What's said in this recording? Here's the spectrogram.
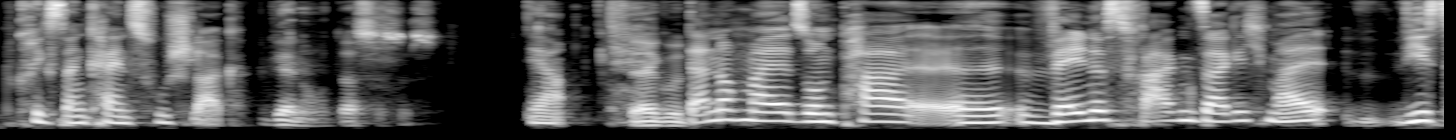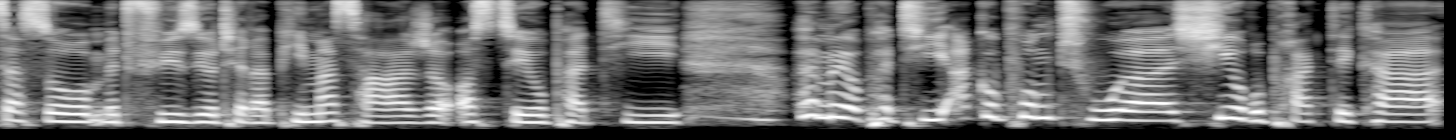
Du kriegst dann keinen Zuschlag. Genau, das ist es. Ja. Sehr gut. Dann nochmal so ein paar äh, Wellness-Fragen, sage ich mal. Wie ist das so mit Physiotherapie, Massage, Osteopathie, Homöopathie, Akupunktur, Chiropraktika?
